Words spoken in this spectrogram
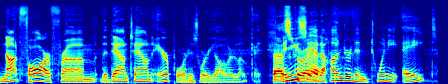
not far from the downtown airport is where y'all are located. That's and you said 128,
